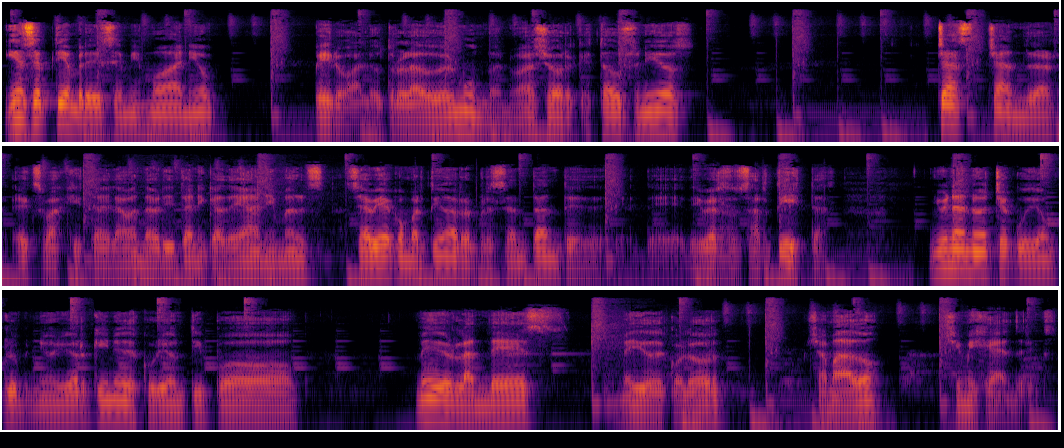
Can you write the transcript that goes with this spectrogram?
Y en septiembre de ese mismo año, pero al otro lado del mundo, en Nueva York, Estados Unidos, Chas Chandler, ex bajista de la banda británica The Animals, se había convertido en representante de, diversos artistas. Y una noche acudió a un club neoyorquino y descubrió a un tipo medio irlandés, medio de color, llamado Jimi Hendrix.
